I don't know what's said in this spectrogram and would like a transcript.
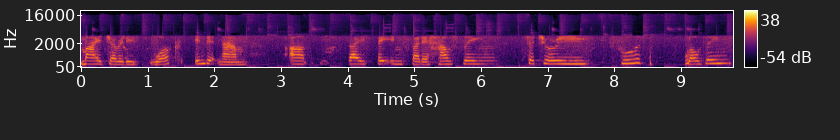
my charities work in Vietnam. Uh, they pay in for the housing, surgery, food, clothing,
